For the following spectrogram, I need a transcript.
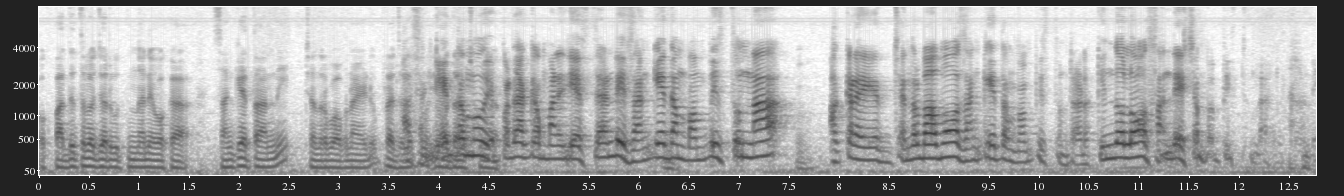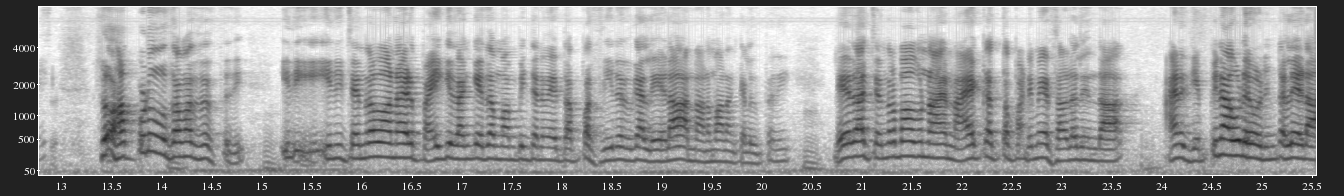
ఒక పద్ధతిలో జరుగుతుందనే ఒక సంకేతాన్ని చంద్రబాబు నాయుడు ఆ ప్రజలకు సంకేతము. ఎప్పటిదాకా పని చేస్తాండి సంకేతం పంపిస్తున్నా అక్కడ చంద్రబాబు సంకేతం పంపిస్తుంటాడు. కిందలో సందేశం పంపిస్తున్నాడు. సో అప్పుడు సమస్య వస్తుంది. ఇది ఇది చంద్రబాబు నాయుడు పైకి సంకేతం పంపించడమే తప్ప సీరియస్గా లేడా అన్న అనుమానం కలుగుతుంది. లేదా చంద్రబాబు నాయుడు నాయకత్వ పడిమే సడలిందా? ఆయన చెప్పినా కూడా ఎవడు వింటలేడా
